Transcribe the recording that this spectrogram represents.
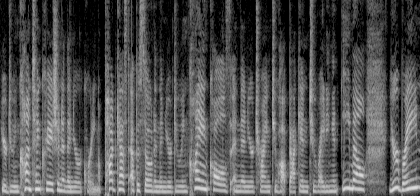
you're doing content creation and then you're recording a podcast episode and then you're doing client calls and then you're trying to hop back into writing an email, your brain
